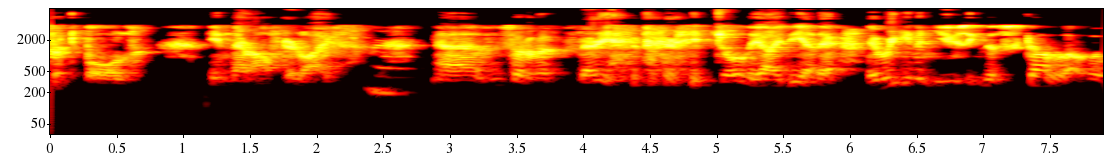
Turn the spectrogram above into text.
football in their afterlife. Uh, sort of a very, very jolly idea there. They were even using the skull of a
